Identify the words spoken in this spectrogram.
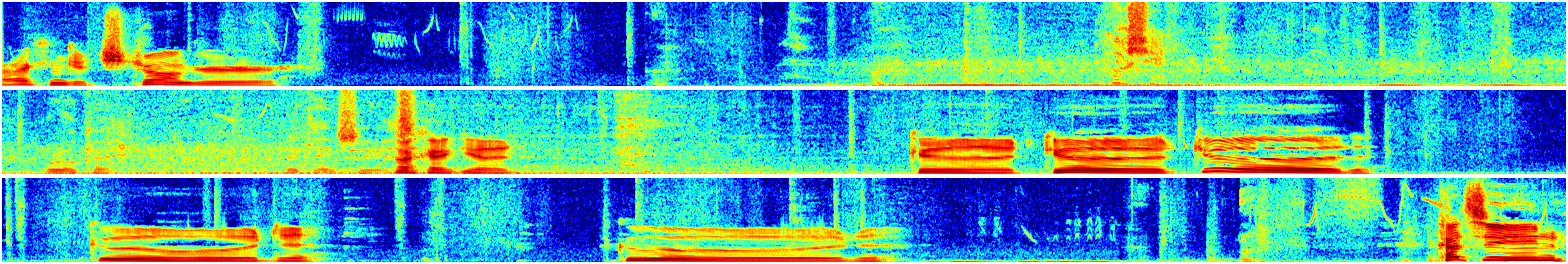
I can get stronger. Oh shit. We're okay. They can't see us. Okay, good. Good, good, good. Good. Good. Cutscene.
